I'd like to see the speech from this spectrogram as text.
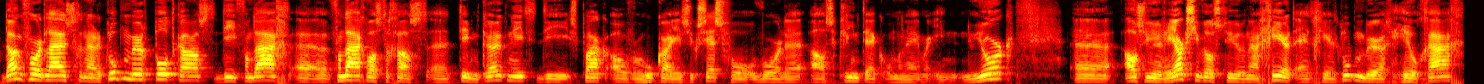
Dank voor het luisteren naar de Kloppenburg podcast. Die vandaag, uh, vandaag was de gast uh, Tim Kreukniet. Die sprak over hoe kan je succesvol worden als cleantech ondernemer in New York. Uh, als u een reactie wil sturen naar Geert en Geert Kloppenburg, heel graag.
